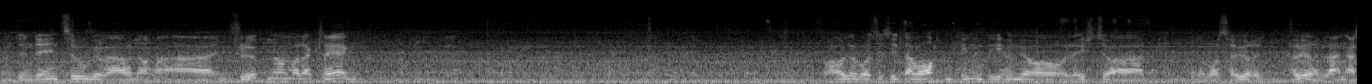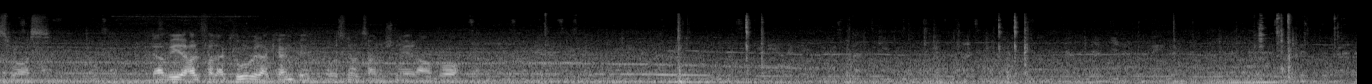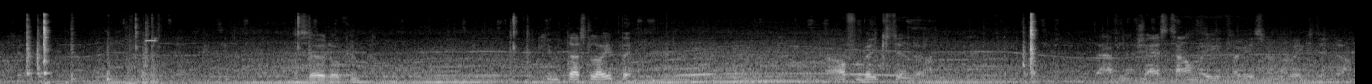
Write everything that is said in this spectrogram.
Und in dem Zuge war noch äh, im Flug noch mal erklären. Vor allem, was sie sich erwarten können, die haben ja letztes Jahr oder was höheren, höheren Langausmaß. Da wie halt von der Kurve der Camping, wo es noch so ein Schneeraum war. So, da kommt, kommt das Leute auf dem Weg stehen da. Darf einen scheiß Zaunweg vergessen, wenn man wegstehen da.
